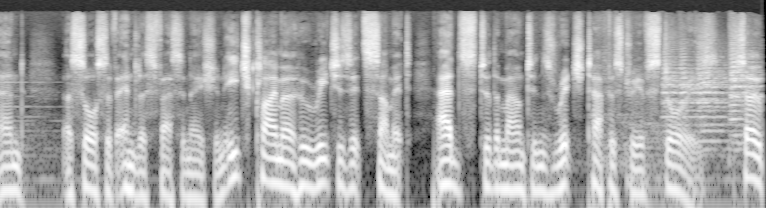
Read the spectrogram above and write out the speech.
and a source of endless fascination. Each climber who reaches its summit adds to the mountain's rich tapestry of stories. So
